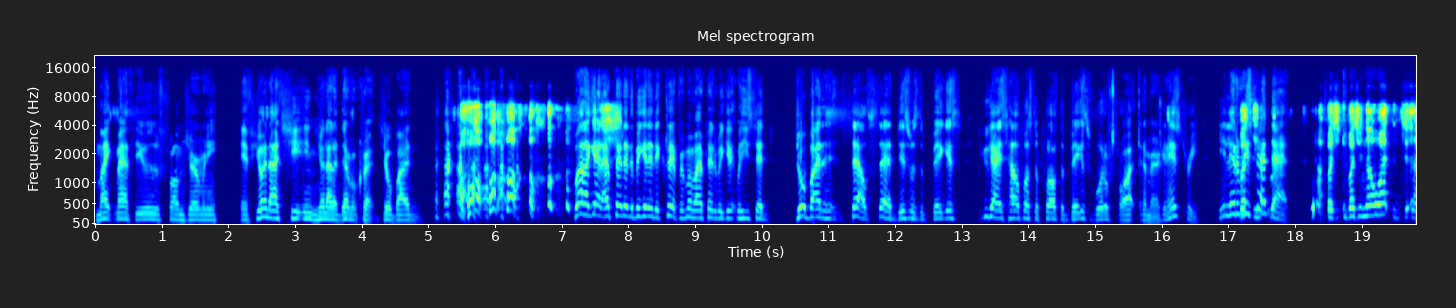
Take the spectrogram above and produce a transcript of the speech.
Mike Matthews from Germany. If you're not cheating, you're not a Democrat, Joe Biden. well, again, I played at the beginning of the clip. Remember, I played at the beginning when he said Joe Biden himself said this was the biggest. You guys help us to pull off the biggest voter fraud in American history. He literally But- said that. Yeah, but but you know what? Uh,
